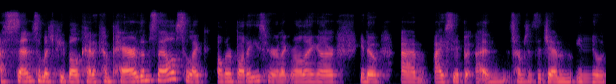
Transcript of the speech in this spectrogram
a sense in which people kind of compare themselves to like other buddies who are like running or you know um i see it in terms of the gym you know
